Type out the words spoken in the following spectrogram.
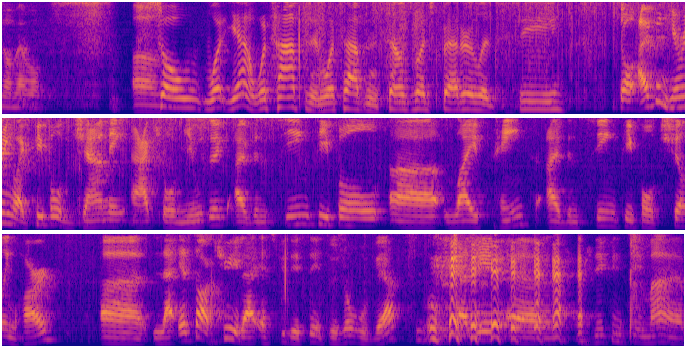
No memo. so what? Yeah, what's happening? What's happening? Sounds much better. Let's see. So I've been hearing like people jamming actual music. I've been seeing people uh, live paint. I've been seeing people chilling hard. Euh, la SAQ et la SQDC est toujours ouverte. Si vous aller, euh, définitivement,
